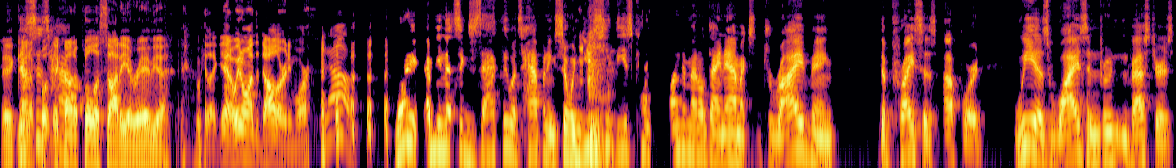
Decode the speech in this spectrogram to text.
They kind this of pull, they how, kind of pull a Saudi Arabia. We're like, yeah, we don't want the dollar anymore. No. right. I mean, that's exactly what's happening. So when you see these kind of fundamental dynamics driving the prices upward, we as wise and prudent investors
